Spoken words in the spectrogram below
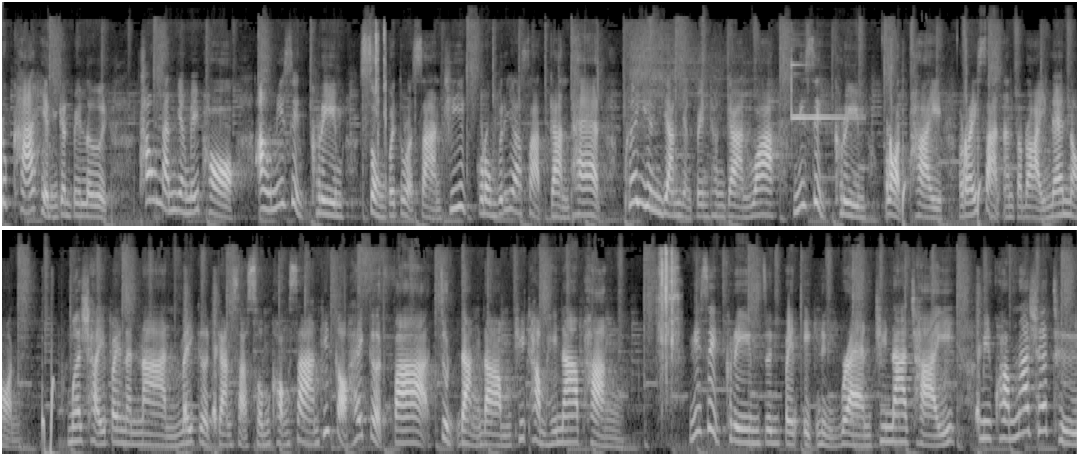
ลูกค้าเห็นกันไปเลย เท่านั้นยังไม่พอเอานิสิตครีม ส่งไปตรวจสารที่กรมวิทยาศาสตร์การแพทย์ เพื่อยืนยันอย่างเป็นทางการว่านิสิตครีม ปลอดภัย ไร้สารอันตรายแน่นอน เมื่อใช้ไปนานๆ ไม่เกิดการสะสมของสารที่ก่อให้เกิดฝ้า จุดด่างดำที่ทำให้หน้าพัง นิสิตครีมจึงเป็นอีกหนึ่งแบรนด์ที่น่าใช้ มีความน่าเชื่อถือ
